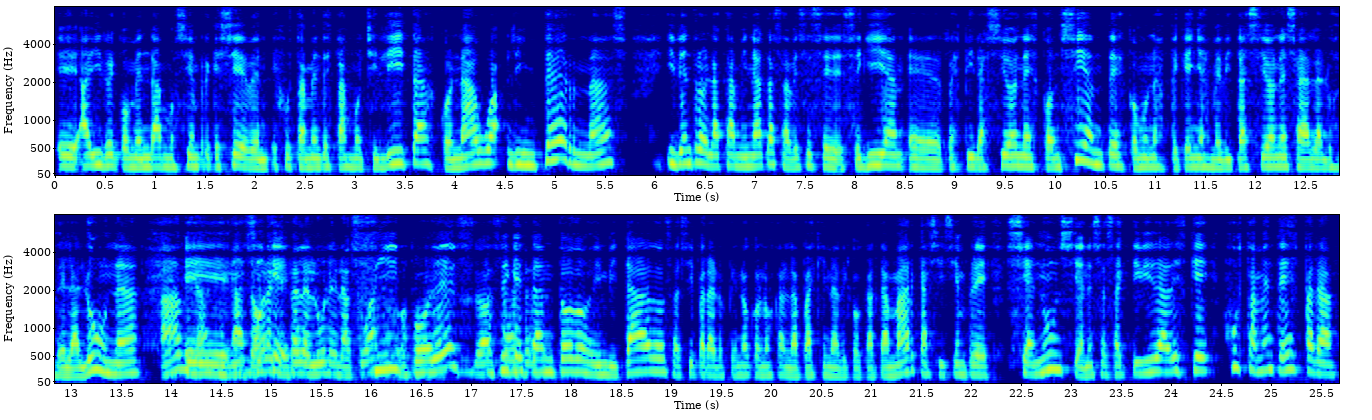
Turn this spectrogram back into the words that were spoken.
eh, ahí recomendamos siempre que lleven eh, justamente estas mochilitas con agua, linternas y dentro de las caminatas a veces se, seguían eh, respiraciones conscientes como unas pequeñas meditaciones a la luz de la luna. Ah, mira, qué lindo. ahora que, está la luna en Acuario. Sí, por eso. Así que están todos invitados, así para los que no conozcan la página de Cocatamarca, así siempre se anuncian esas actividades que justamente es para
